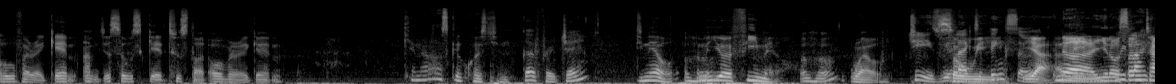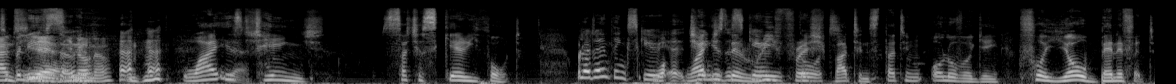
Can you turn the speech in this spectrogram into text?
over again. I'm just so scared to start over again. Can I ask a question? Go for it, Jay. Dineo, I mean, you're a female. Uh-huh. Well, Geez, we so like we, to think so. Yeah. No, I mean, you know, we'd like sometimes, yeah, so. you know. you know? Mhm. Why is Yeah. change such a scary thought? Well, I don't think scary. Wh- uh, why change is a the scary refresh thought. button starting all over again for your benefit?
